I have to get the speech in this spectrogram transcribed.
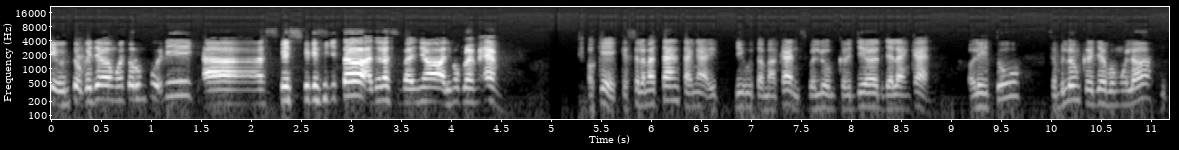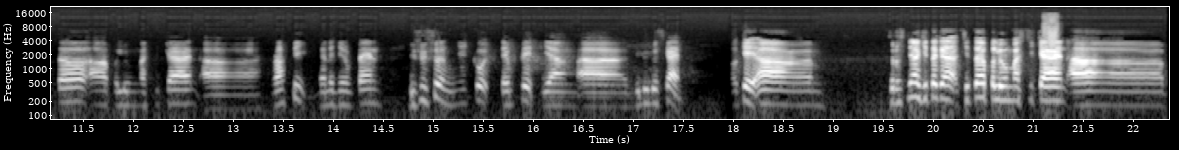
Okey, untuk kerja motor rumput ni, uh, spesifikasi kita adalah sebanyak 50mm. Okey, keselamatan sangat diutamakan sebelum kerja dijalankan. Oleh itu, sebelum kerja bermula, kita uh, perlu memastikan uh, traffic management plan disusun mengikut template yang uh, diluluskan. Okey, uh, seterusnya kita kita perlu memastikan uh,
